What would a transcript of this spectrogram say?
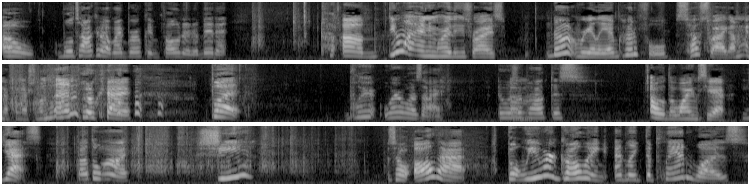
oh we'll talk about my broken phone in a minute um Do you want any more of these fries? Not really i'm kind of full So swag. I'm gonna finish them then. okay but where where was i it was Um, about this Oh, the YMCA. Yes, about the why. She. So all that, but we were going, and like the plan was,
